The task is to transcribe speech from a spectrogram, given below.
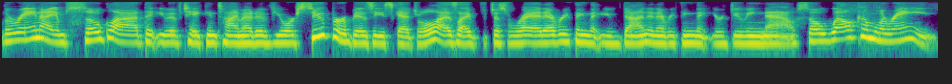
Lorraine, I am so glad that you have taken time out of your super busy schedule as I've just read everything that you've done and everything that you're doing now. So, welcome, Lorraine.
